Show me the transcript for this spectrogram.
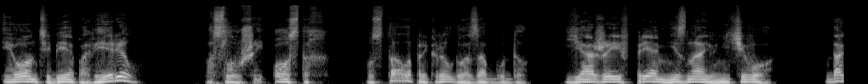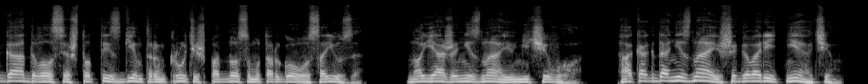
«И он тебе поверил?» «Послушай, Остах!» — устало прикрыл глаза Буддал. Я же и впрямь не знаю ничего. Догадывался, что ты с Гимтером крутишь под носом у торгового союза. Но я же не знаю ничего. А когда не знаешь и говорить не о чем.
